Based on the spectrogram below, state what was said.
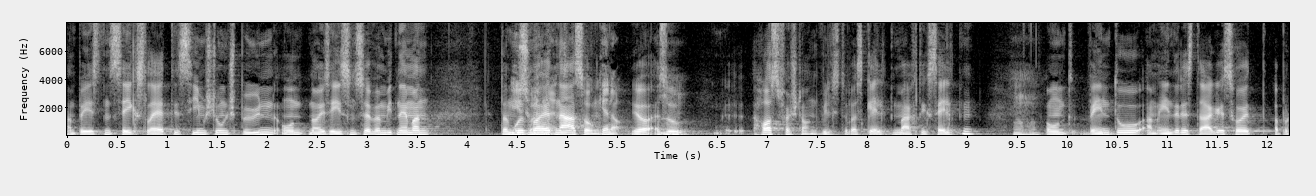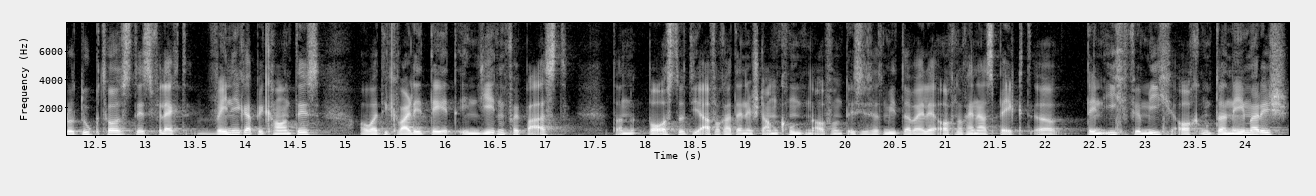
am besten sechs Leute, die sieben Stunden spielen und neues Essen selber mitnehmen, dann muss man halt Nein sagen. Genau. Ja, also mhm. Hausverstand. Willst du was gelten, mach dich selten. Mhm. Und wenn du am Ende des Tages halt ein Produkt hast, das vielleicht weniger bekannt ist, aber die Qualität in jedem Fall passt, dann baust du dir einfach auch deine Stammkunden auf. Und das ist halt mittlerweile auch noch ein Aspekt, äh, den ich für mich auch unternehmerisch,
